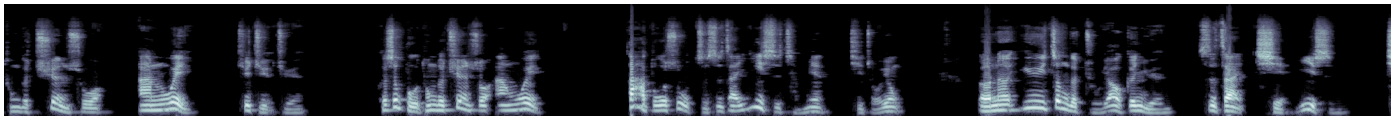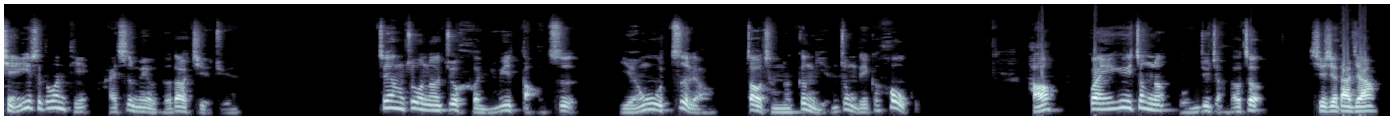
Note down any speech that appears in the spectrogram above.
通的劝说、安慰去解决。可是普通的劝说、安慰，大多数只是在意识层面起作用，而呢，抑郁症的主要根源是在潜意识，潜意识的问题还是没有得到解决。这样做呢，就很容易导致延误治疗，造成了更严重的一个后果。好，关于抑郁症呢，我们就讲到这。谢谢大家。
